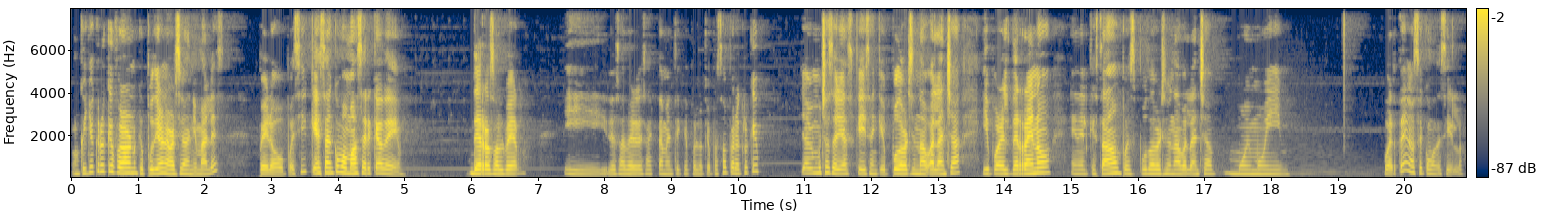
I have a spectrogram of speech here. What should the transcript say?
Aunque yo creo que fueron, que pudieron haber sido animales, pero pues sí, que están como más cerca de, de resolver y de saber exactamente qué fue lo que pasó, pero creo que ya hay muchas teorías que dicen que pudo haber sido una avalancha y por el terreno en el que estaban, pues pudo haber sido una avalancha muy, muy fuerte, no sé cómo decirlo.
